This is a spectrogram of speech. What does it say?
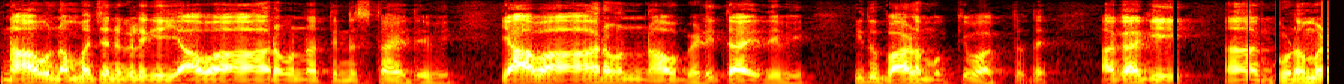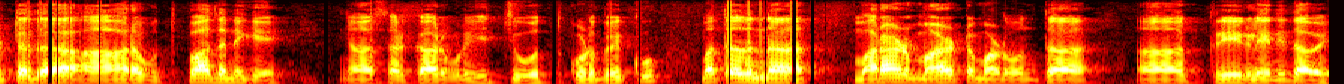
ನಾವು ನಮ್ಮ ಜನಗಳಿಗೆ ಯಾವ ಆಹಾರವನ್ನು ತಿನ್ನಿಸ್ತಾ ಇದ್ದೀವಿ ಯಾವ ಆಹಾರವನ್ನು ನಾವು ಬೆಳೀತಾ ಇದ್ದೀವಿ ಇದು ಬಹಳ ಮುಖ್ಯವಾಗ್ತದೆ. ಹಾಗಾಗಿ ಗುಣಮಟ್ಟದ ಆಹಾರ ಉತ್ಪಾದನೆಗೆ ಸರ್ಕಾರಗಳು ಹೆಚ್ಚು ಒತ್ತು ಕೊಡಬೇಕು ಮತ್ತು ಅದನ್ನು ಮಾರಾ ಮಾರಾಟ ಮಾಡುವಂಥ ಕ್ರಿಯೆಗಳೇನಿದ್ದಾವೆ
